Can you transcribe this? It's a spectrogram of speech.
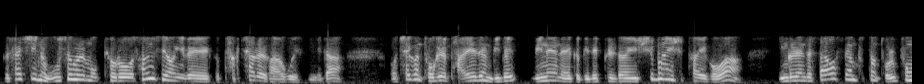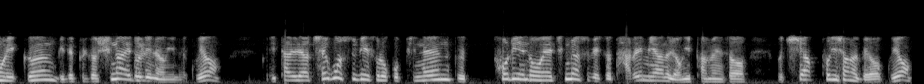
그 새 시즌 우승을 목표로 선수 영입에 그 박차를 가하고 있습니다. 어, 최근 독일 바이에른 미드, 뮌헨의 그 미드필더인 슈바인 슈타이거와 잉글랜드 사우스햄프턴 돌풍을 이끈 미드필더 슈나이덜린을 영입했고요. 그 이탈리아 최고 수비수로 꼽히는 그 토리노의 측면 수비수 다르미안을 영입하면서 그 취약 포지션을 메웠고요.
